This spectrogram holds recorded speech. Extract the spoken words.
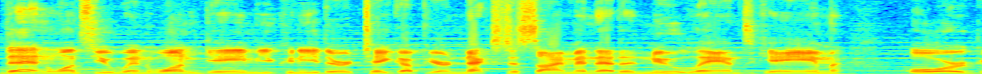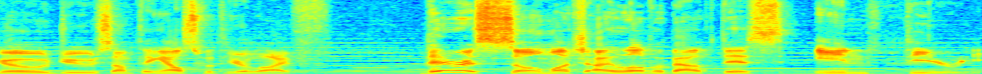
Then, once you win one game, you can either take up your next assignment at a new lands game, or go do something else with your life. There is so much I love about this in theory.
